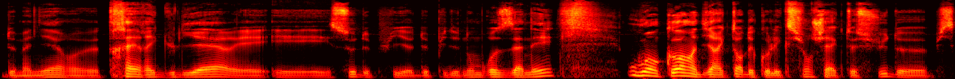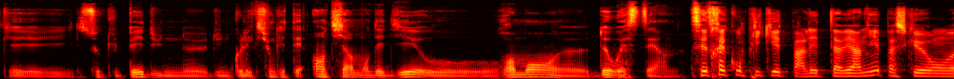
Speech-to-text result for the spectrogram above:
de manière très régulière et, et ce depuis, depuis de nombreuses années ou encore un directeur de collection chez Actes Sud, euh, puisqu'il s'occupait d'une collection qui était entièrement dédiée aux romans euh, de western. C'est très compliqué de parler de Tavernier parce qu'on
